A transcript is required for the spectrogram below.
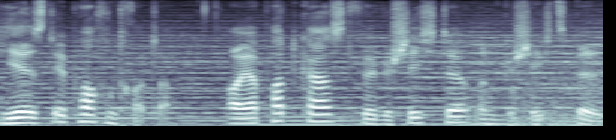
Hier ist Epochentrotter, euer Podcast für Geschichte und Geschichtsbildung.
